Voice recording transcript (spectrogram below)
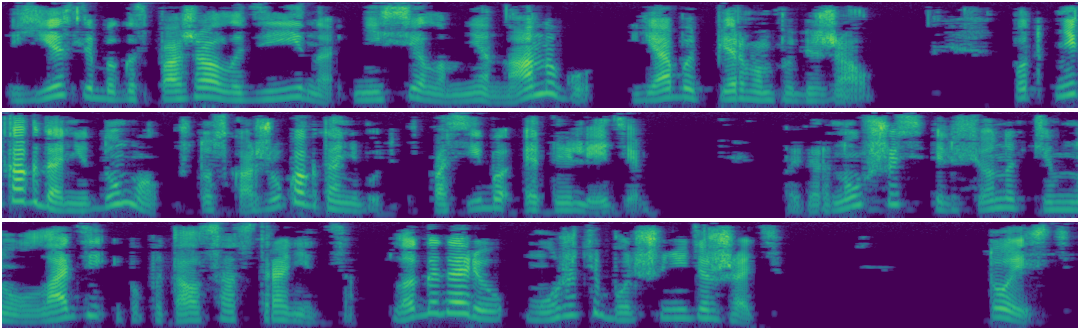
Если бы госпожа Ладиина не села мне на ногу, я бы первым побежал. Вот никогда не думал, что скажу когда-нибудь спасибо этой леди. Повернувшись, эльфенок кивнул Лади и попытался отстраниться. «Благодарю, можете больше не держать». То есть,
